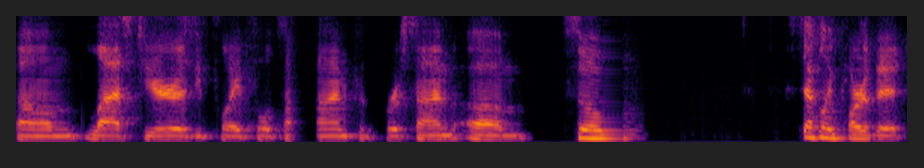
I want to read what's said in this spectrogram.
um, last year as he played full time for the first time. Um, so it's definitely part of it.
